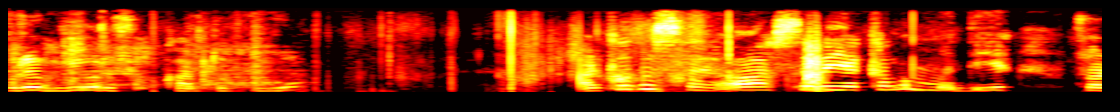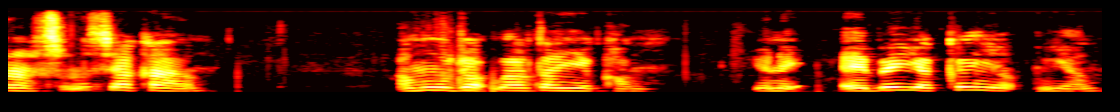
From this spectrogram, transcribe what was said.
Vurabiliyoruz bu kartopuyu. Arkadaşlar ağaçları yakalım mı diye sorarsanız yakalım. Ama ocaklardan yakalım. Yani eve yakın yapmayalım.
